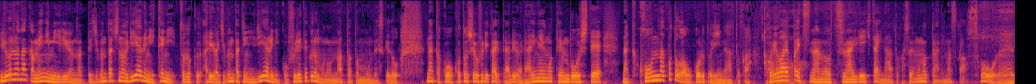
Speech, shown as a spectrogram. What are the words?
いろいろなんか目に見えるようになって、自分たちのリアルに手に届く、あるいは自分たちにリアルにこう触れてくるものになったと思うんですけど、なんかこう今年を振り返って、あるいは来年を展望して、なんかこんなことが起こるといいなとか、これはやっぱりつあの、つないでいきたいなとか、そういうものってありますか？そうね、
